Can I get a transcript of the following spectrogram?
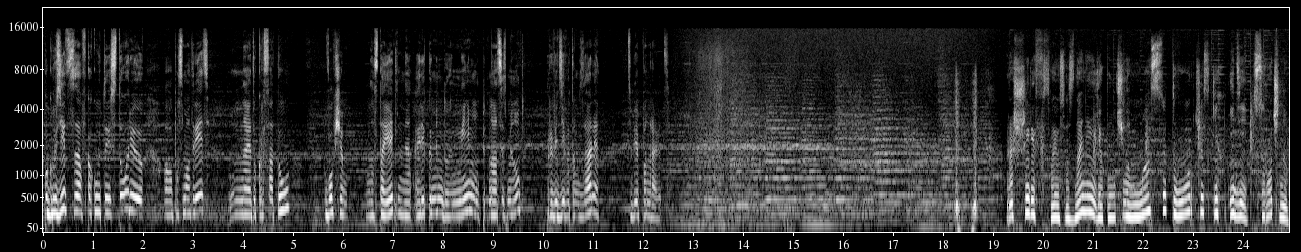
погрузиться в какую-то историю, а, посмотреть на эту красоту. В общем, настоятельно рекомендую. Минимум 15 минут проведи в этом зале, тебе понравится. Расширив свое сознание, я получила массу творческих идей. Срочно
